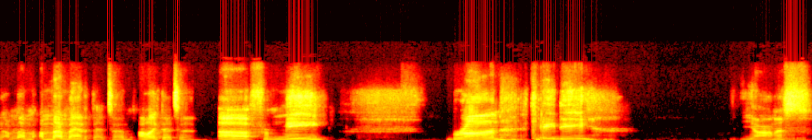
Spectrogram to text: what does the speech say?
I'm not. I'm not mad at that ten. I like that ten. Uh, for me, Bron, KD, Giannis.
